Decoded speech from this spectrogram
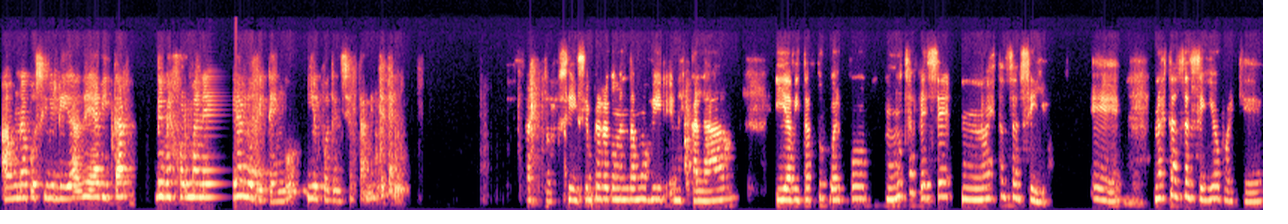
a una posibilidad de habitar de mejor manera lo que tengo y el potencial también que tengo. Exacto, sí, siempre recomendamos ir en escalada y habitar tu cuerpo. Muchas veces no es tan sencillo. Eh, no es tan sencillo porque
